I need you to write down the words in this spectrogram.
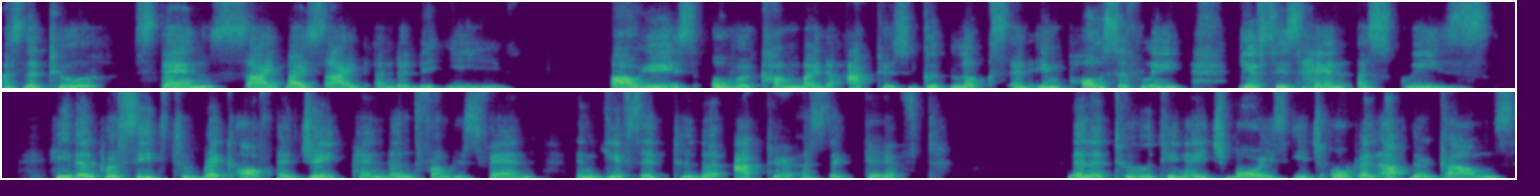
As the two stand side by side under the eave, Baoyu is overcome by the actor's good looks and impulsively gives his hand a squeeze. He then proceeds to break off a jade pendant from his fan and gives it to the actor as a gift. Then the two teenage boys each open up their gowns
